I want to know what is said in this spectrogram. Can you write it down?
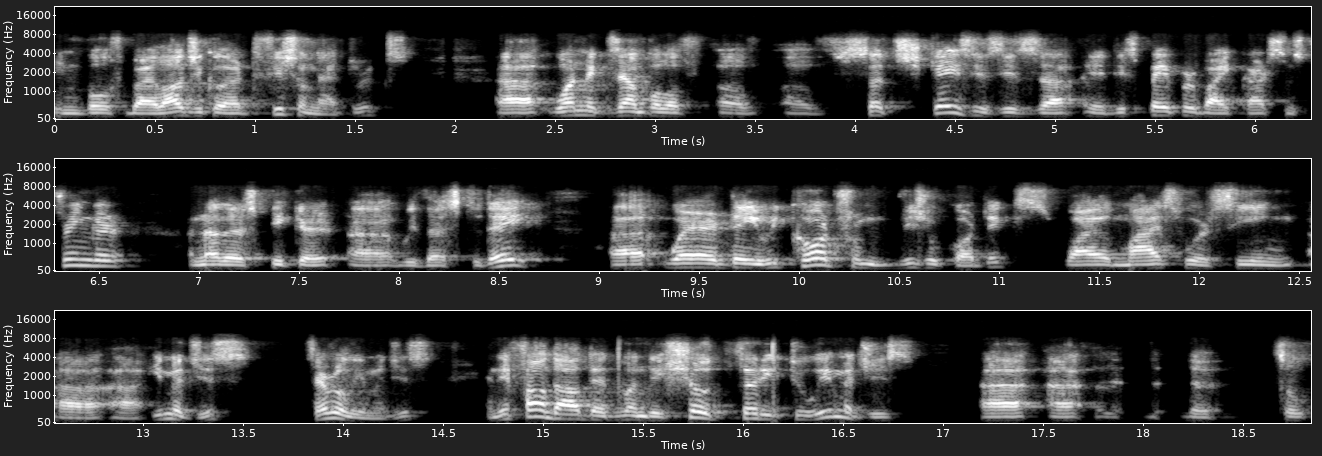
in both biological and artificial networks. Uh, one example of, of, of, such cases is uh, this paper by Carson Stringer, another speaker uh, with us today, uh, where they record from visual cortex while mice were seeing images, several images, and they found out that when they showed 32 images, the, so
